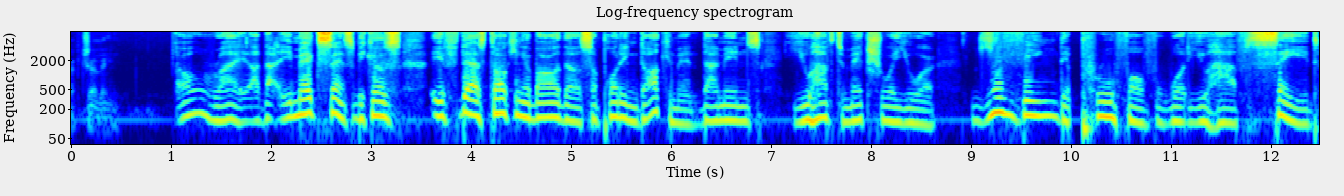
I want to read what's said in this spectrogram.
actually. All right, uh, that, it makes sense because if they're talking about the supporting document, that means you have to make sure you are giving the proof of what you have said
